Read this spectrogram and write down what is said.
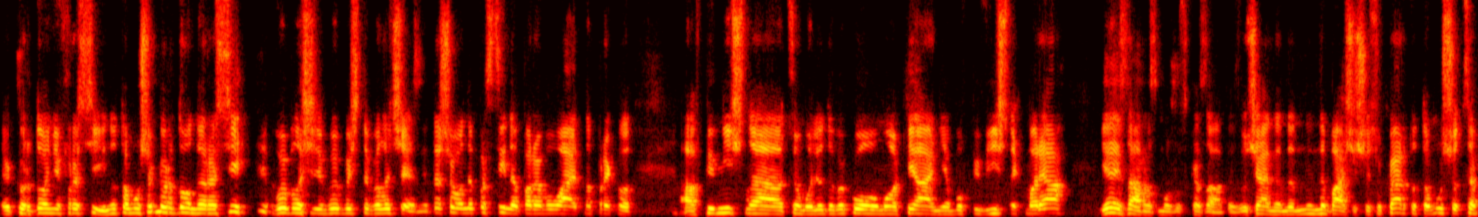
е, кордонів Росії. Ну тому що кордони Росії, вибачте, вибачте, величезні. Те, що вони постійно перебувають, наприклад, в північно цьому льодовиковому океані або в північних морях. Я і зараз можу сказати. Звичайно, не, не, не бачу щось у карту, тому що це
